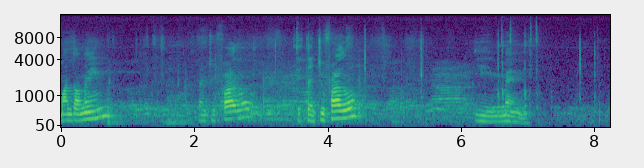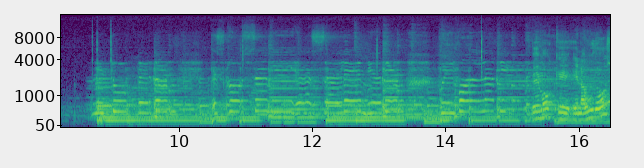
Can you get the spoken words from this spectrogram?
Lo mando a main. Está enchufado. Está enchufado. Y main. Vemos que en agudos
